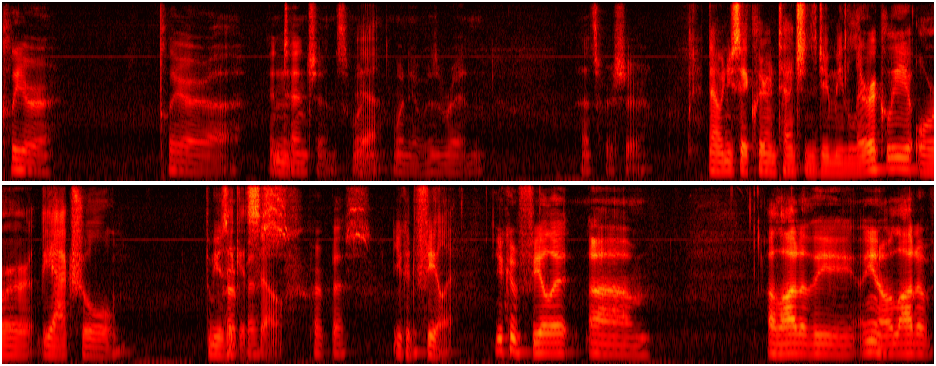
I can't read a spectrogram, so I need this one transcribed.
clear, clear uh, Mm. intentions when Yeah. when it was written. That's for sure. now when you say clear intentions do you mean lyrically or the actual music Purpose, itself Purpose. you can feel it You can feel it. Um, a lot of the, you know, a lot of.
